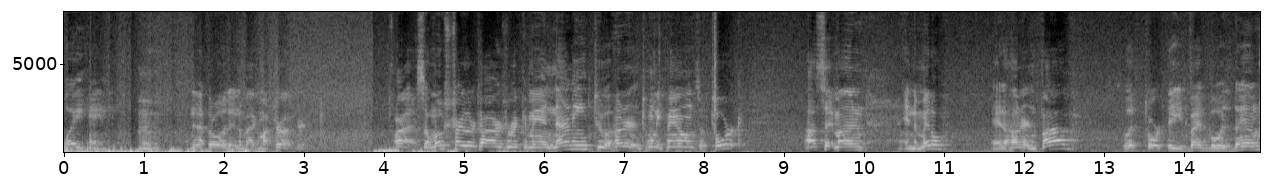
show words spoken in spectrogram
way handy. and then I throw it in the back of my truck here. All right, so most trailer tires recommend 90 to 120 pounds of torque. I set mine in the middle at 105. So let's torque these bad boys down.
